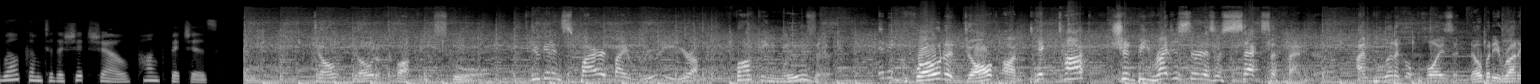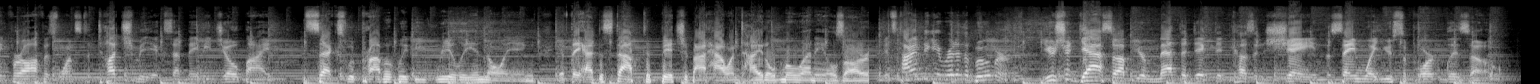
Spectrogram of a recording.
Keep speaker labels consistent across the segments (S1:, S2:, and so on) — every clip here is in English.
S1: Welcome to the shit show, punk bitches.
S2: Don't go to fucking school. If you get inspired by Rudy, you're a fucking loser. Any grown adult on TikTok should be registered as a sex offender. I'm political poison. Nobody running for office wants to touch me except maybe Joe Biden. Sex would probably be really annoying if they had to stop to bitch about how entitled millennials are. It's time to get rid of the boomer. You should gas up your meth addicted cousin Shane the same way you support Lizzo.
